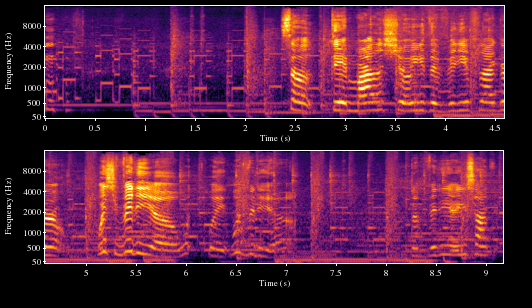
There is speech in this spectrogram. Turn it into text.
so, did Marlon show you the video flagger? Which video? Wait, what video? The video you talking?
